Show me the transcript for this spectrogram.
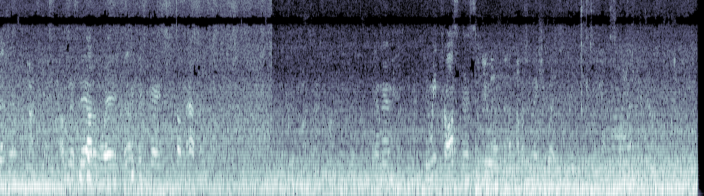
I'm gonna stay out of the way in case something happens. And then, can we cross this?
